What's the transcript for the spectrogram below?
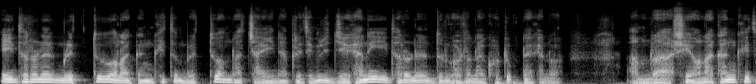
এই ধরনের মৃত্যু, অনাকাঙ্ক্ষিত মৃত্যু আমরা চাই না। পৃথিবীর যেখানেই এই ধরনের দুর্ঘটনা ঘটুক না কেন, আমরা সেই অনাকাঙ্ক্ষিত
